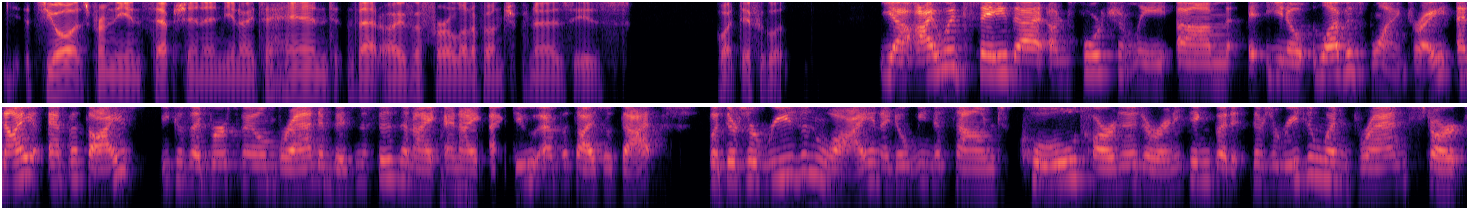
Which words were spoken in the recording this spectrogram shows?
it's yours from the inception, and you know, to hand that over for a lot of entrepreneurs is quite difficult. Yeah, I would say that unfortunately, um, you know, love is blind, right? And I empathize because I birthed my own brand and businesses, and I and mm-hmm. I, I do empathize with that. But there's a reason why, and I don't mean to sound cold-hearted or anything, but there's a reason when brands start,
